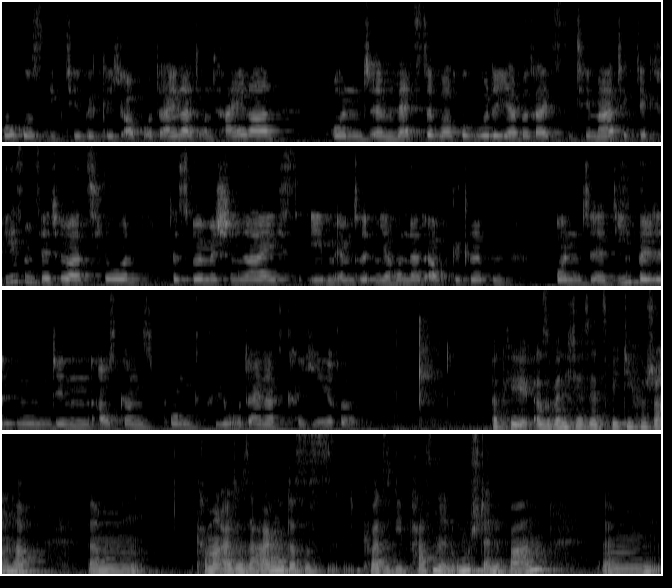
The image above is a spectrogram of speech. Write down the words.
Fokus liegt hier wirklich auf Odeinat und Heiran. Und ähm, letzte Woche wurde ja bereits die Thematik der Krisensituation des Römischen Reichs eben im dritten Jahrhundert aufgegriffen. Und äh, die bildet nun den Ausgangspunkt für Odeinats Karriere. Okay, also wenn ich das jetzt richtig verstanden habe, ähm, kann man also sagen, dass es quasi die passenden Umstände waren, ähm,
